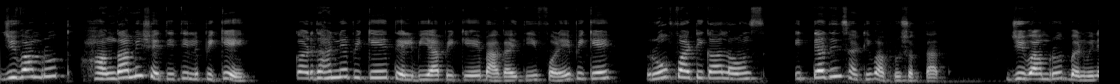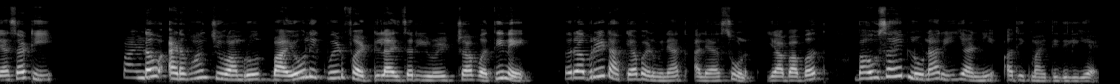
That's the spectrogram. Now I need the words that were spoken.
जीवामृत हंगामी शेतीतील पिके कडधान्य पिके तेलबिया पिके बागायती फळे पिके रोपवाटिका लॉन्स इत्यादींसाठी वापरू शकतात. जीवामृत बनविण्यासाठी Pandav advance Jeevamrut bio liquid fertiliser युनिटच्या वतीने रबरी टाक्या बनविण्यात आल्या असून याबाबत भाऊसाहेब लोणारी यांनी अधिक माहिती दिली आहे.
